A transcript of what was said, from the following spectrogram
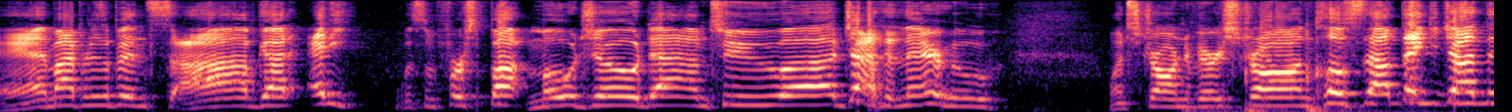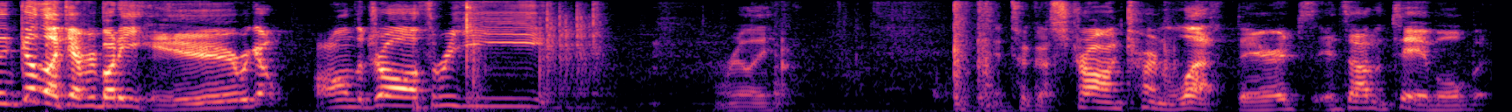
And my participants, I've got Eddie with some first spot mojo down to uh, Jonathan there, who went strong to very strong. Closes out. Thank you, Jonathan. Good luck, everybody. Here we go. On the draw, three. Really? It took a strong turn left there. It's, it's on the table, but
